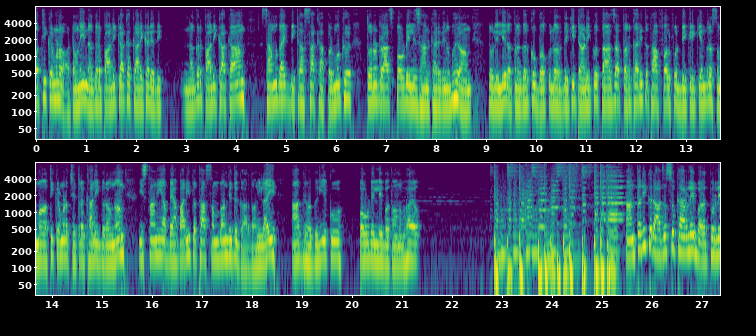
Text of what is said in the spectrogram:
अतिक्रमण हटाउने नगरपालिकाका कार्यकारी नगरपालिकाका सामुदायिक विकास शाखा प्रमुख तोरणराज पौडेलले जानकारी दिनुभयो। टोलीले रत्नगरको बकुलरदेखि टाँडीको ताजा तरकारी तथा फलफूल बिक्री केन्द्रसम्म अतिक्रमण क्षेत्र खाली गराउन स्थानीय व्यापारी तथा सम्बन्धित घरधनीलाई आग्रह गरिएको पौडेलले बताउनुभयो। आन्तरिक राजस्व कार्यालय भरतपुरले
